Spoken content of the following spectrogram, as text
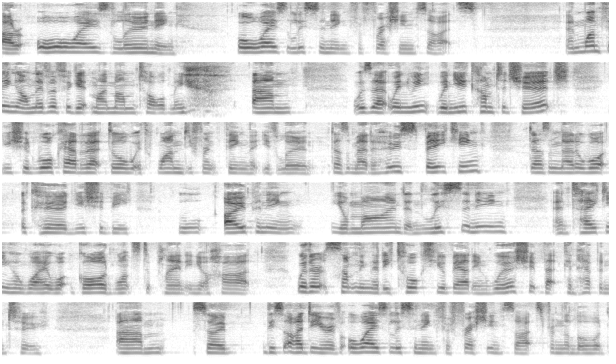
are always learning, always listening for fresh insights. And one thing I'll never forget my mum told me um, was that when, we, when you come to church, you should walk out of that door with one different thing that you've learned. Doesn't matter who's speaking, doesn't matter what occurred, you should be opening your mind and listening and taking away what God wants to plant in your heart. Whether it's something that He talks to you about in worship, that can happen too. Um, so, this idea of always listening for fresh insights from the Lord.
